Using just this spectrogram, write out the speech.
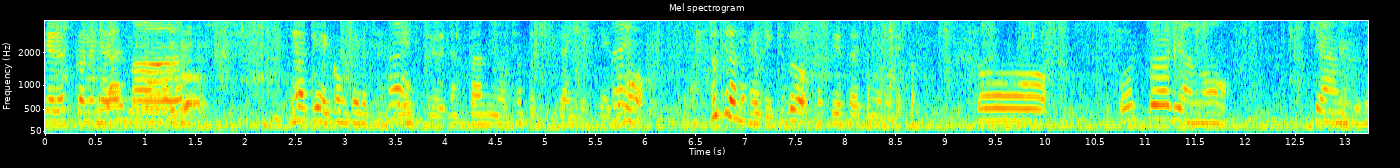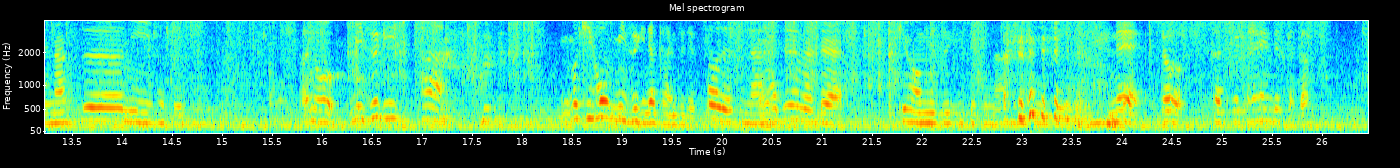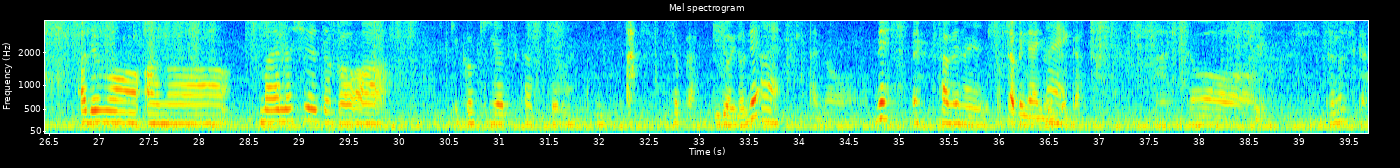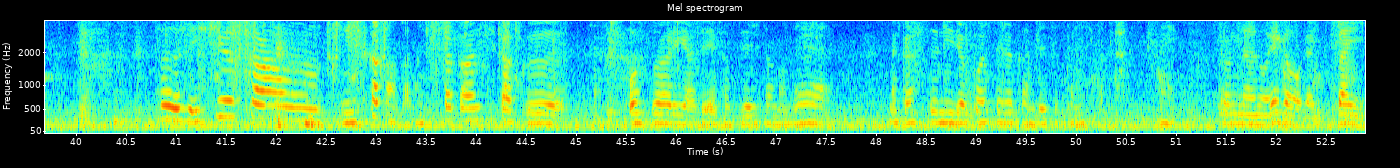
よろしくお願いします。さて今回の写真集、中身をちょっと聞きたいんですけれども、はどちらの方でいつ頃撮影されたものでしょう？とオーストラリアのケアンズで夏に撮影しましあの水着、たはい。まあ、基本水着な感じですよそうですね。初めて基本水着的な写真集で。ねどう撮影大変でしたか？あでもあのー前の週とかは結構気を使ってましたあそっか。いろいろね、はい。あのね。食べないようにとか。食べないのとか、はい。あそう。楽しかっそうです。1週間5日間かな。5日間近くオーストラリアで撮影したのでなんか普通に旅行してる感じでちょっと楽しかったです。はい。たそんなあの笑顔がいっぱい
